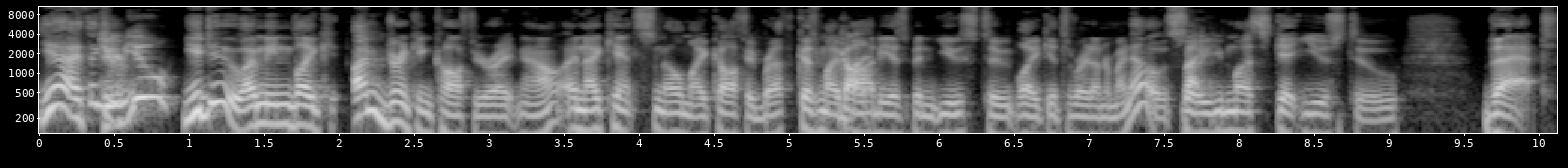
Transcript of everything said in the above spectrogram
yeah i think Do you? you do i mean like i'm drinking coffee right now and i can't smell my coffee breath because my Got it. body has been used to like it's right under my nose so Right. you must get used to that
